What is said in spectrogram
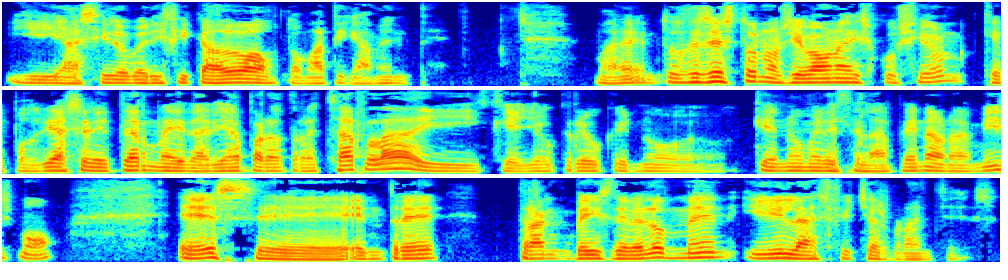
y ha sido verificado automáticamente. ¿Vale? Entonces esto nos lleva a una discusión que podría ser eterna y daría para otra charla y que yo creo que no, que no merece la pena ahora mismo, es eh, entre Trunk-Based Development y las Feature Branches.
